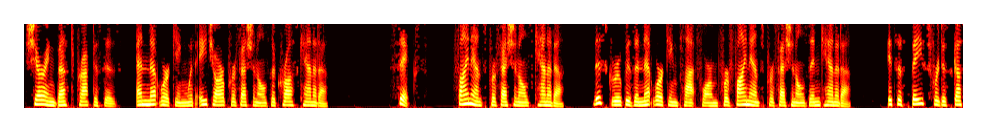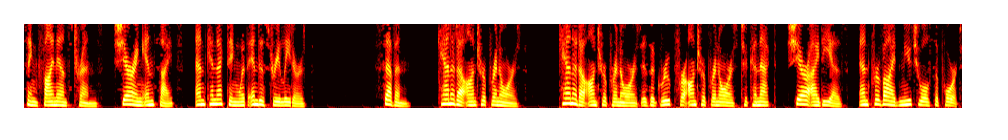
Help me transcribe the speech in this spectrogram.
sharing best practices, and networking with HR professionals across Canada. 6. Finance Professionals Canada. This group is a networking platform for finance professionals in Canada. It's a space for discussing finance trends, sharing insights, and connecting with industry leaders. 7. Canada Entrepreneurs. Canada Entrepreneurs is a group for entrepreneurs to connect, share ideas, and provide mutual support.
